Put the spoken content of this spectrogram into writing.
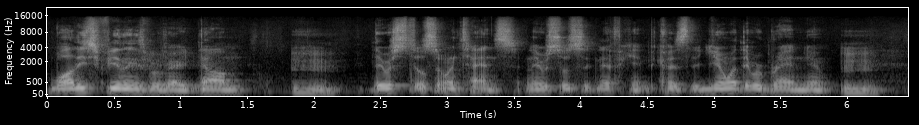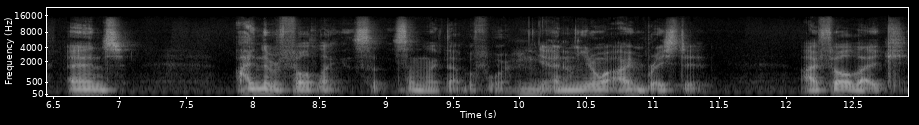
while these feelings were very dumb, Mm-hmm. They were still so intense and they were so significant because you know what they were brand new, Mm-hmm. and I never felt like s- something like that before. Yeah. And you know what? I embraced it. I felt like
